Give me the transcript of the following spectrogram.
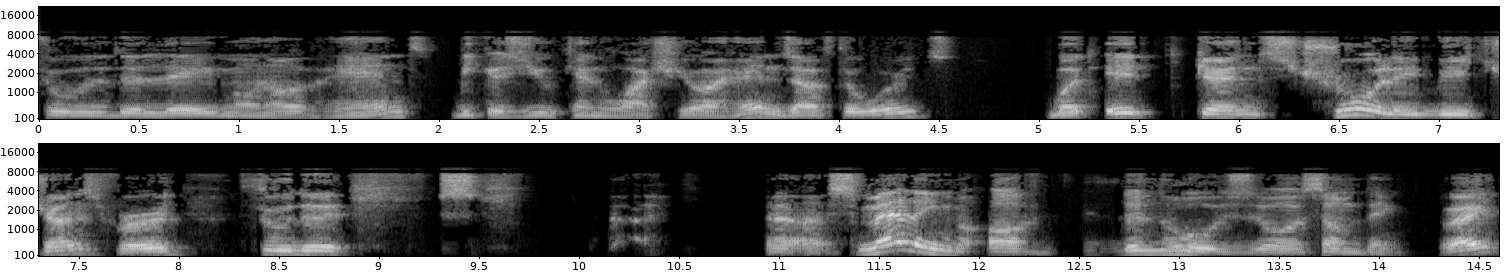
through the laying on of hands because you can wash your hands afterwards, but it can truly be transferred through the uh, smelling of the nose or something, right?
